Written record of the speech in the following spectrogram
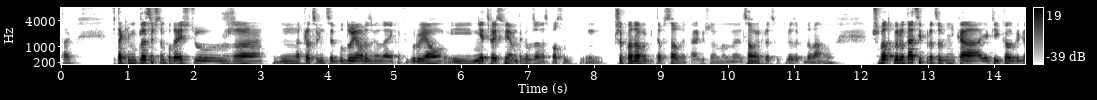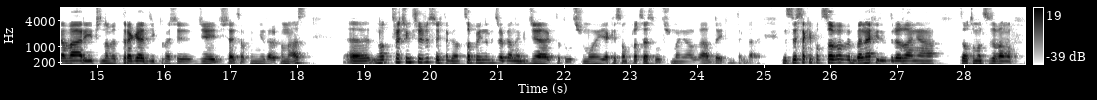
tak? W takim klasycznym podejściu, że mm, pracownicy budują rozwiązania, konfigurują i nie tracujemy tego w żaden sposób. Przykładowo GitOpsowy, tak? Że mamy całą infrastrukturę zakodowaną. W przypadku rotacji pracownika, jakiejkolwiek awarii, czy nawet tragedii, która się dzieje dzisiaj całkiem niedaleko nas, e, no, tracimy przejrzystość tego, co powinno być zrobione, gdzie, kto to utrzymuje, jakie są procesy utrzymaniowe, update'ów i tak dalej. Więc to jest taki podstawowy benefit wdrażania zautomatyzowanych,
